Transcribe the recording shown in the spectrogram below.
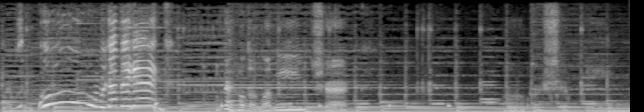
Grab some. Ooh, we got big egg! Okay, hold on. Let me check. Uh, we're shipping.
